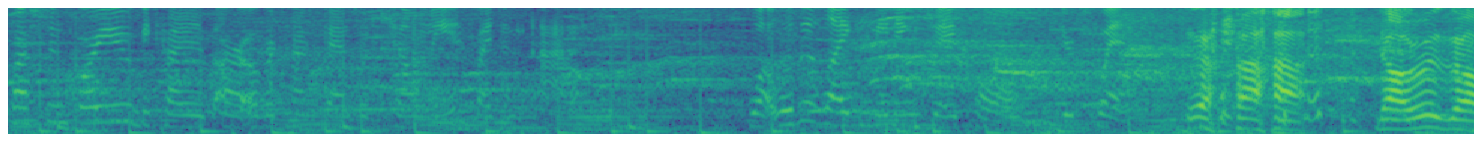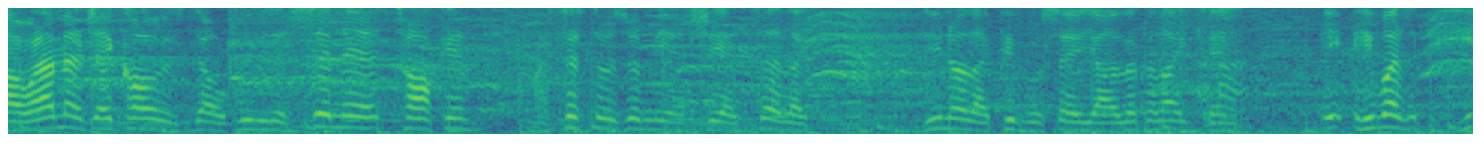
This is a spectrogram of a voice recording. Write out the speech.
question for you because our overtime fans would kill me if I didn't ask. What was it like meeting J. Cole, your twin? Yeah. no, it was uh, when I met J. Cole, it was dope. We was just sitting there talking. My sister was with me, and she had said like, "Do you know like people say y'all look alike?" And he, he wasn't. He,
